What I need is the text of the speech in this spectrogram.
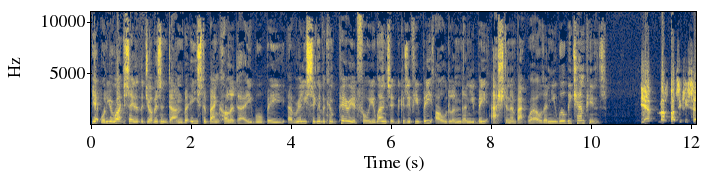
Yeah, well, you're right to say that the job isn't done, but Easter bank holiday will be a really significant period for you, won't it? Because if you beat Oldland and you beat Ashton and Backwell, then you will be champions. Yeah, mathematically so.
